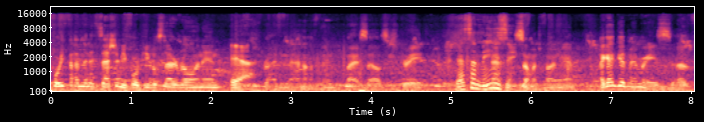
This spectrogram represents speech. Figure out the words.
45 minute session before people started rolling in. Yeah. Just riding Mat Hoffman by ourselves. Was great. That's amazing. So much fun, man. I got good memories of,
